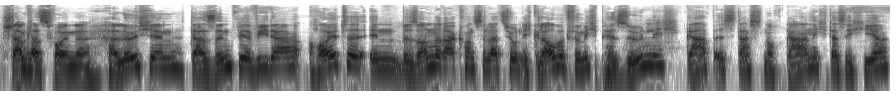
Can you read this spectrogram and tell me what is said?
Stammplatzfreunde, Hallöchen, da sind wir wieder. Heute in besonderer Konstellation. Ich glaube, für mich persönlich gab es das noch gar nicht, dass ich hier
